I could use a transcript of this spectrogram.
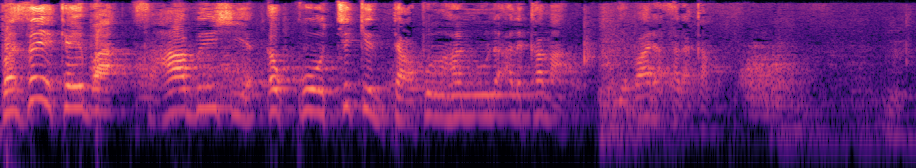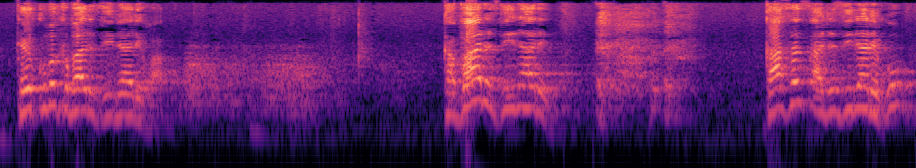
Ba zai kai ba sahabin shi ya ɗauko cikin tafin hannu na alkama ya ba da sadaka. Kai kuma ka ba da zinare ba ka ba da zinare. Ka san tsada zinare ko?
